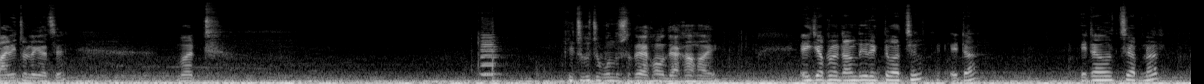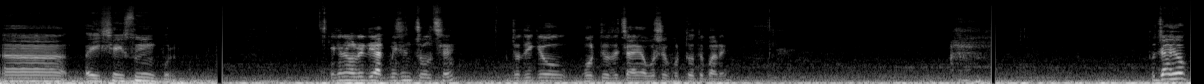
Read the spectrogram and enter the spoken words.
বাইরে চলে গেছে। বাট কিছু কিছু বন্ধুর সাথে এখনও দেখা হয়। এই যে আপনার ডান দিকে দেখতে পাচ্ছেন, এটা এটা হচ্ছে আপনার এই সেই সুইমিং পুল। এখানে অলরেডি অ্যাডমিশন চলছে। যদি কেউ ভর্তি হতে চায়, অবশ্যই ভর্তি হতে পারে। তো যাই হোক,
